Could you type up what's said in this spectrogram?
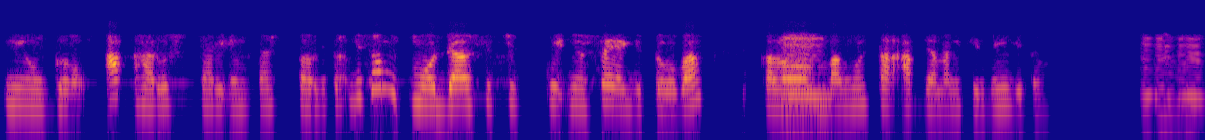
new grow up harus cari investor gitu. Bisa modal secukupnya saya gitu bang. Kalau Hmm. bangun startup zaman kini gitu. Mhm.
